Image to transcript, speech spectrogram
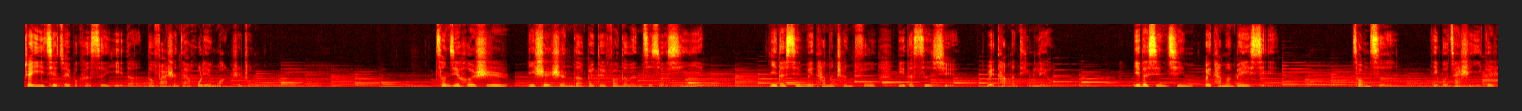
这一切最不可思议的都发生在互联网之中。曾几何时，你深深的被对方的文字所吸引，你的心为他们臣服，你的思绪为他们停留。你的心情为他们悲喜，从此你不再是一个人，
